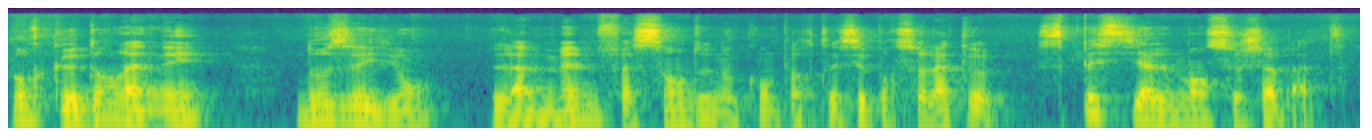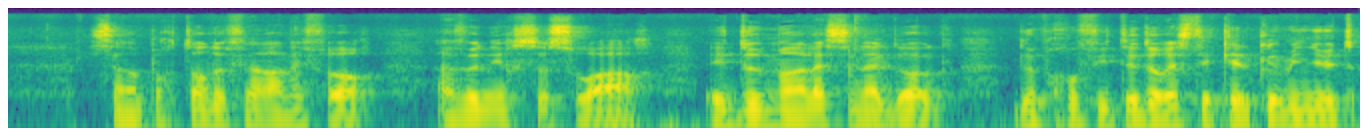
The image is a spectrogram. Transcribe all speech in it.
pour que dans l'année, nous ayons la même façon de nous comporter. C'est pour cela que spécialement ce Shabbat, c'est important de faire un effort à venir ce soir et demain à la synagogue, de profiter de rester quelques minutes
